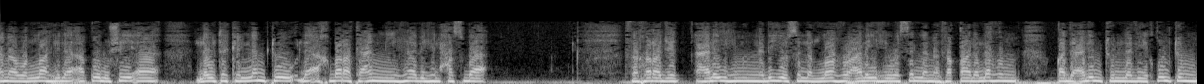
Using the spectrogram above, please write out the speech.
أما والله لا أقول شيئا لو تكلمت لأخبرت عني هذه الحصباء فخرج عليهم النبي صلى الله عليه وسلم فقال لهم قد علمت الذي قلتم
